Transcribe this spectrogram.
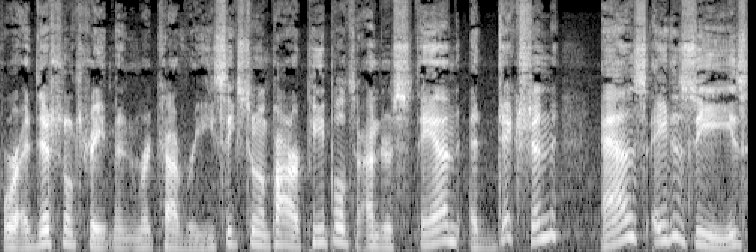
for additional treatment and recovery. He seeks to empower people to understand addiction as a disease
